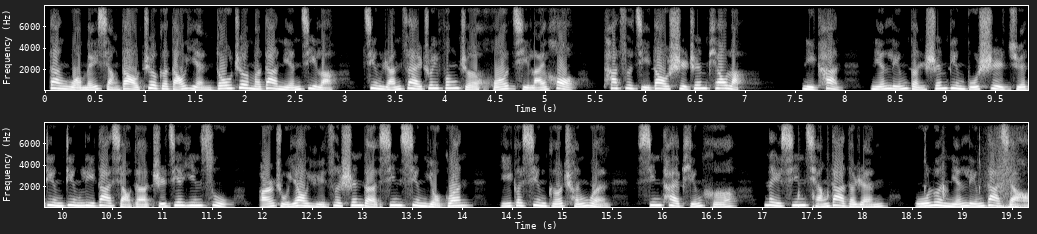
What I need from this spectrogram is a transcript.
但我没想到，这个导演都这么大年纪了，竟然在追风者火起来后，他自己倒是真飘了。你看，年龄本身并不是决定定力大小的直接因素，而主要与自身的心性有关。一个性格沉稳、心态平和、内心强大的人。”无论年龄大小，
